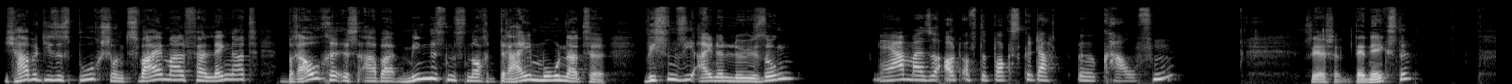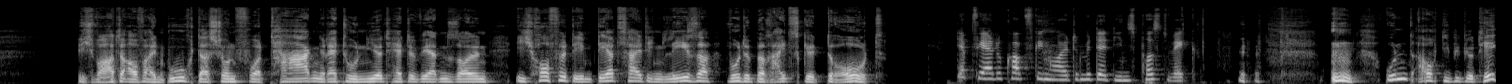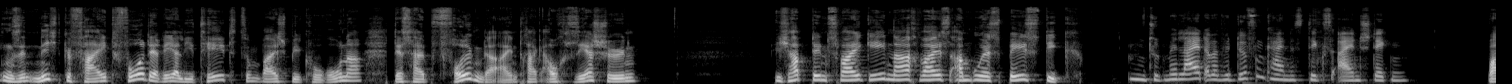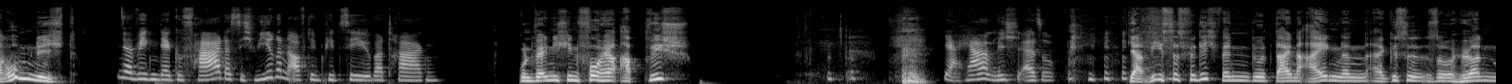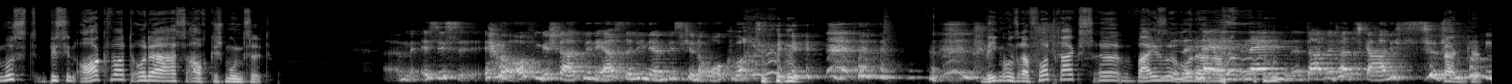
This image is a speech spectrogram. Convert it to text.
Ich habe dieses Buch schon zweimal verlängert, brauche es aber mindestens noch drei Monate. Wissen Sie eine Lösung? Naja, mal so out of the box gedacht, äh, kaufen. Sehr schön. Der nächste? Ich warte auf ein Buch, das schon vor Tagen retourniert hätte werden sollen. Ich hoffe, dem derzeitigen Leser wurde bereits gedroht. Der Pferdekopf ging heute mit der Dienstpost weg. Und auch die Bibliotheken sind nicht gefeit vor der Realität, zum Beispiel Corona. Deshalb folgender Eintrag auch sehr schön. Ich habe den 2G-Nachweis am USB-Stick. Hm, tut mir leid, aber wir dürfen keine Sticks einstecken. Warum nicht? Ja, wegen der Gefahr, dass sich Viren auf den PC übertragen. Und wenn ich ihn vorher abwisch? Ja, herrlich, also. ja, wie ist das für dich, wenn du deine eigenen Ergüsse so hören musst? Bisschen awkward oder hast du auch geschmunzelt? Ähm, es ist offen gestanden in erster Linie ein bisschen awkward. Wegen unserer Vortragsweise oder? Nein, nein, damit hat es gar nichts zu tun. Danke.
